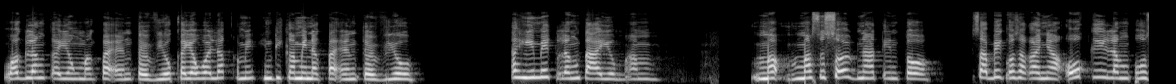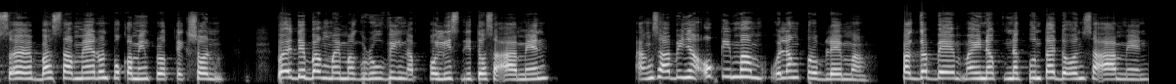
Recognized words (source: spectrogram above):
wag lang kayong magpa-interview, kaya wala kami, hindi kami nagpa-interview. Tahimik lang tayo, ma'am. Ma- masosolve natin to. Sabi ko sa kanya, okay lang po sir, basta meron po kaming protection. Pwede bang may mag-roving na police dito sa amin? Ang sabi niya, okay ma'am, walang problema. Paggabi, may nag- nagpunta doon sa amin.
